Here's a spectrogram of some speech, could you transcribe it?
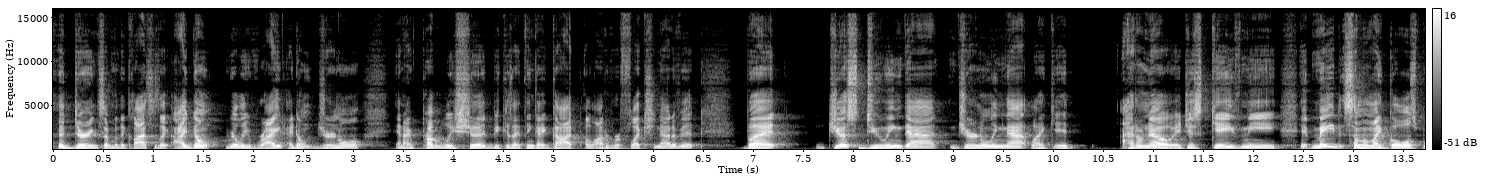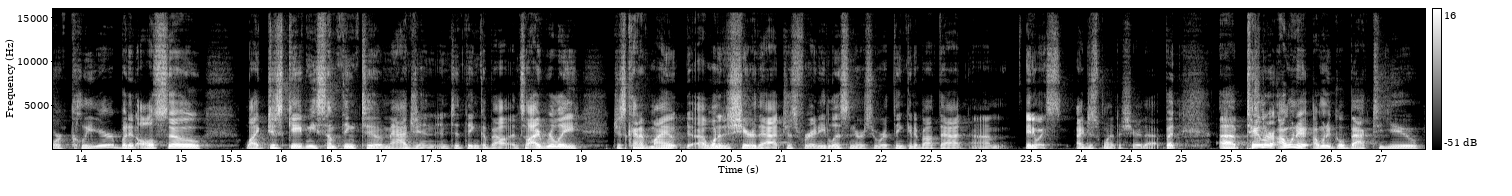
during some of the classes. Like I don't really write. I don't journal, and I probably should because I think I got a lot of reflection out of it. But just doing that, journaling that, like it I don't know. It just gave me, it made some of my goals more clear, but it also like just gave me something to imagine and to think about. And so I really just kind of my, I wanted to share that just for any listeners who are thinking about that. Um, anyways, I just wanted to share that. But uh, Taylor, I want to, I want to go back to you.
